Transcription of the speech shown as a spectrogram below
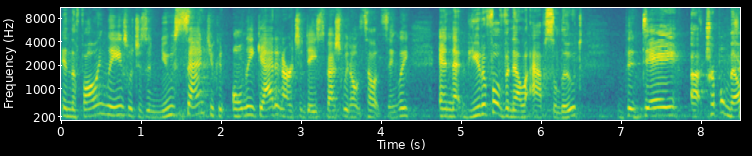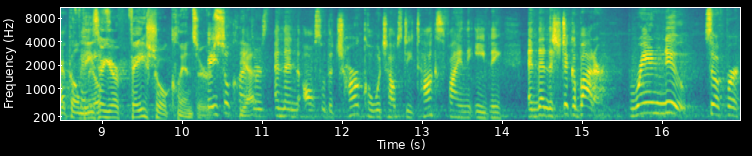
in the Falling Leaves, which is a new scent you can only get in our Today Special. We don't sell it singly. And that beautiful Vanilla Absolute. The Day uh, Triple Milk. Triple These are your facial cleansers. facial cleansers, and then also the charcoal, which helps detoxify in the evening, and then the stick of butter, brand new. So for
